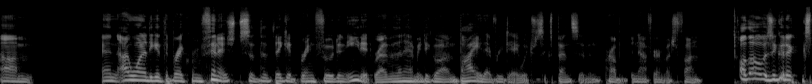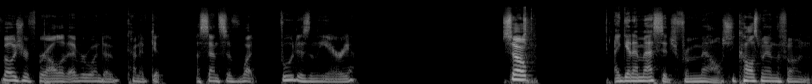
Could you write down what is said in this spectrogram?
Um, and I wanted to get the break room finished so that they could bring food and eat it rather than having to go out and buy it every day, which was expensive and probably not very much fun. Although it was a good exposure for all of everyone to kind of get a sense of what food is in the area. So I get a message from Mel. She calls me on the phone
